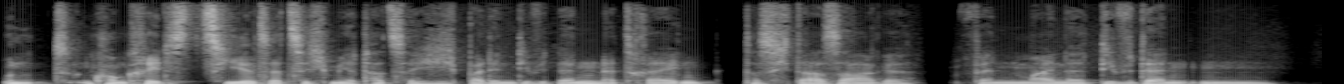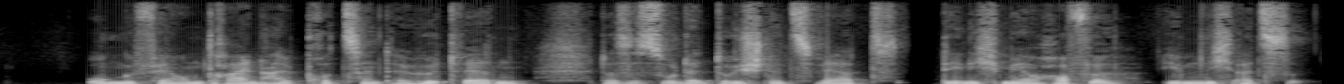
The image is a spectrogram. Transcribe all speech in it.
Und ein konkretes Ziel setze ich mir tatsächlich bei den Dividendenerträgen, dass ich da sage, wenn meine Dividenden ungefähr um dreieinhalb Prozent erhöht werden. Das ist so der Durchschnittswert, den ich mir hoffe, eben nicht als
